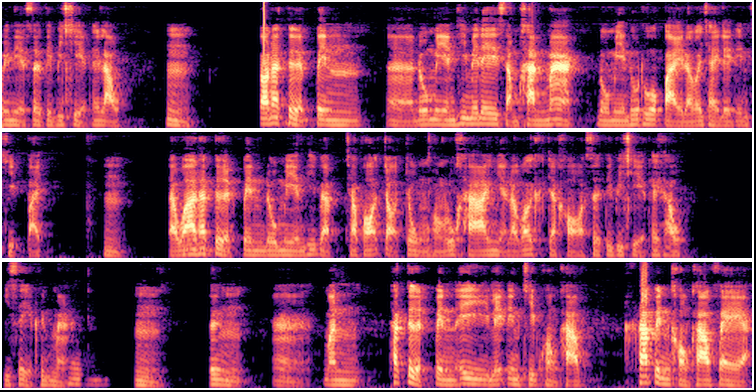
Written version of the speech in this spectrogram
manage certificate ให้เรา อืม ก็ถ้าเกิดเป็นอ่าโดเมนที่ไม่ได้สำคัญมาก โดเมนทั่วๆไป เราก็ใช้ Red Encrypt ไป อืม แต่ว่าถ้าเกิดเป็นโดเมนที่แบบเฉพาะเจาะจงของลูกค้าอย่างเงี้ยเราก็จะขอ Certificate ให้เขาพิเศษขึ้นมาอืมอืม ซึ่งอ่ามันถ้าเกิดเป็นไอ้ Red Encrypt ของเขาถ้าเป็นของคาแฟอะ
